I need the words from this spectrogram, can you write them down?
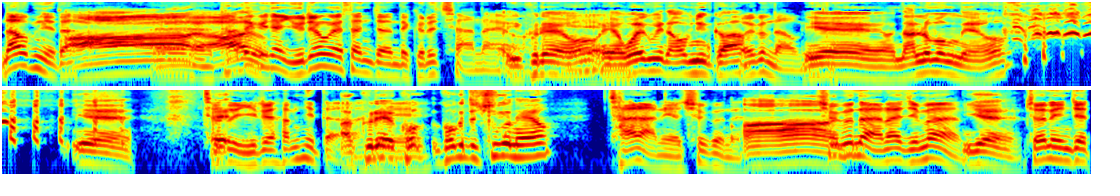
나옵니다. 아, 예, 다들 아유. 그냥 유령 회사인 줄 아는데 그렇지 않아요. 예, 그래요. 예. 예, 월급이 나옵니까? 월급 나옵니다. 예, 날로 먹네요. 예. 저도 예. 일을 합니다. 아, 그래요? 예. 거, 거기도 출근해요? 잘 안 해요 출근은. 아. 출근은 안 하지만 예. 저는 이제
